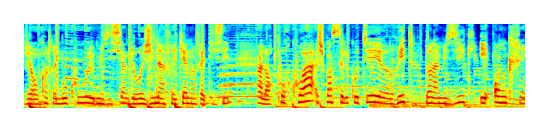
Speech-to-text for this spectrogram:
J'ai rencontré beaucoup de musiciens d'origine africaine en fait ici. Alors pourquoi? Je pense que c'est le côté euh, rythme dans la musique et ancré.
